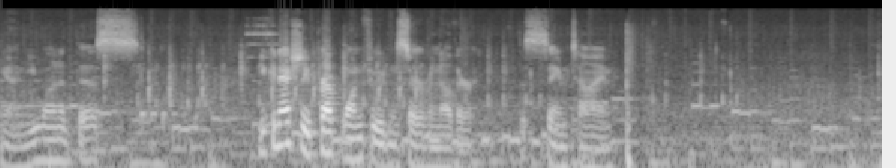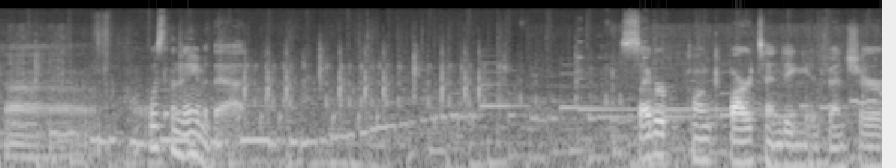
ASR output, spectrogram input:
yeah, and you wanted this. You can actually prep one food and serve another at the same time. Uh, what was the name of that? Cyberpunk Bartending Adventure.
